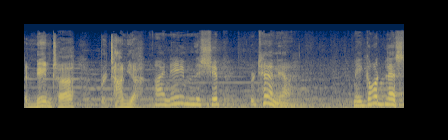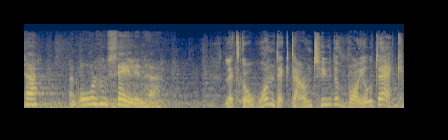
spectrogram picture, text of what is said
and named her Britannia. I name the ship Britannia. May God bless her and all who sail in her. Let's go one deck down to the Royal Deck.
